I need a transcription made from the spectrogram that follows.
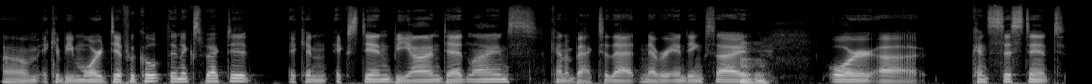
Um, it can be more difficult than expected. It can extend beyond deadlines, kind of back to that never ending side, or uh, consistent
